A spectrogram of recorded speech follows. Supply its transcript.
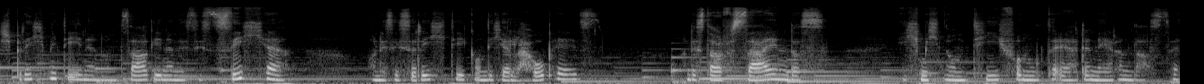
sprich mit ihnen und sag ihnen, es ist sicher und es ist richtig und ich erlaube es. Und es darf sein, dass ich mich nun tief von Mutter Erde nähren lasse.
